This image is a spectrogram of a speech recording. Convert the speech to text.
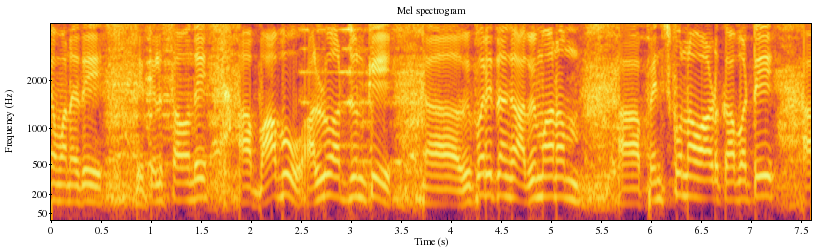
అనేది తెలుస్తూ తెలుస్తా ఉంది. ఆ బాబు అల్లు అర్జున్కి విపరీతంగా అభిమానం పెంచుకున్నవాడు కాబట్టి ఆ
